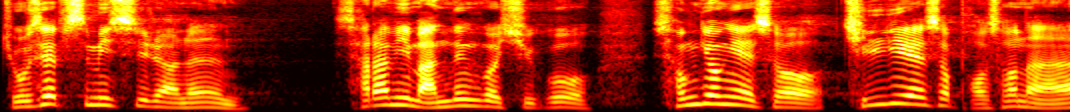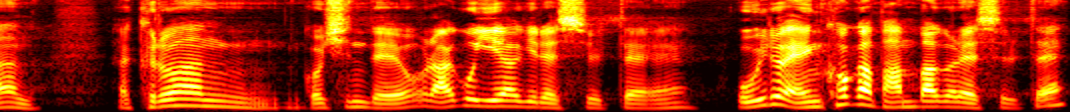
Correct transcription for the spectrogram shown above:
조셉 스미스라는 사람이 만든 것이고 성경에서 진리에서 벗어난 그러한 것인데요. 라고 이야기를 했을 때 오히려 앵커가 반박을 했을 때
